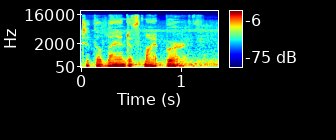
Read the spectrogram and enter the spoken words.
To the land of my birth.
